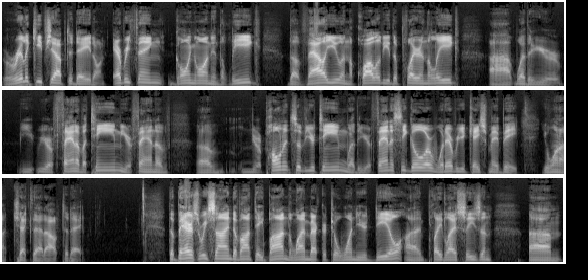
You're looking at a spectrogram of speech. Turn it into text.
really keeps you up to date on everything going on in the league, the value and the quality of the player in the league. Uh, whether you're you're a fan of a team, you're a fan of uh, your opponents of your team, whether you're a fantasy goer, whatever your case may be, you want to check that out today. The Bears re-signed Devante Bond, the linebacker, to a one-year deal. I played last season um,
